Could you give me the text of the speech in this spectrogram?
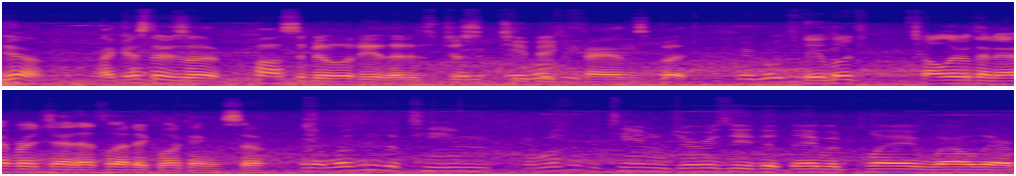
Yeah, I guess there's a possibility that it's just But it two big fans, but they the- look taller than average and athletic looking. So And it wasn't the team. It wasn't the team jersey that they would play while they're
